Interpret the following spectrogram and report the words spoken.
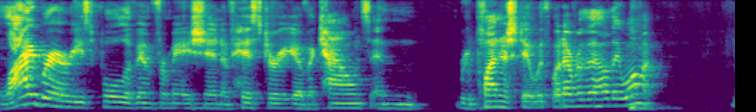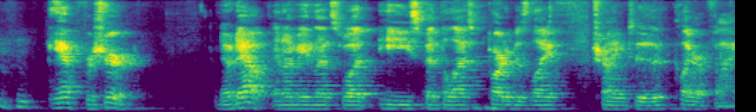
libraries full of information, of history, of accounts, and replenished it with whatever the hell they want. Yeah, for sure. No doubt. And I mean, that's what he spent the last part of his life trying to clarify.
